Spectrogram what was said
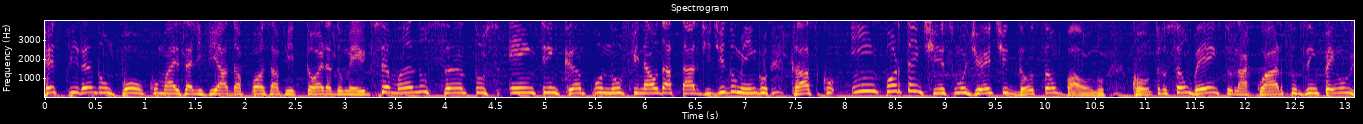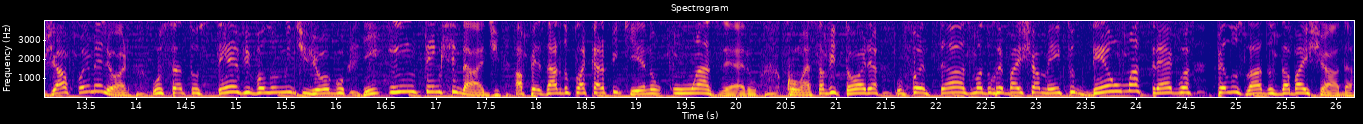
Respirando um pouco mais aliviado após a vitória do meio de semana, o Santos entra em campo no final da tarde de domingo, clássico importantíssimo diante do São Paulo. Contra o São Bento, na quarta, o desempenho já foi melhor. O Santos teve volume de jogo e intensidade, apesar do placar pequeno 1 a 0. Com essa vitória, o fantasma do rebaixamento deu uma trégua pelos lados da baixada.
